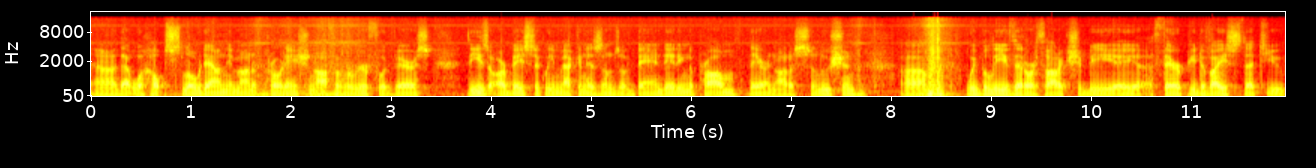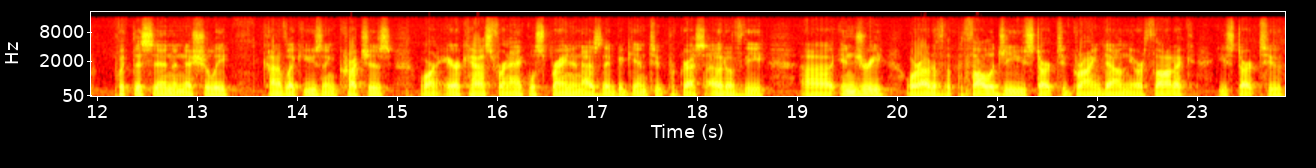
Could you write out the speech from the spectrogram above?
uh, that will help slow down the amount of pronation off of a rear foot varus. These are basically mechanisms of band-aiding the problem. They are not a solution. Um, we believe that orthotics should be a, a therapy device that you put this in initially kind of like using crutches or an air cast for an ankle sprain. And as they begin to progress out of the uh, injury or out of the pathology, you start to grind down the orthotic. You start to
